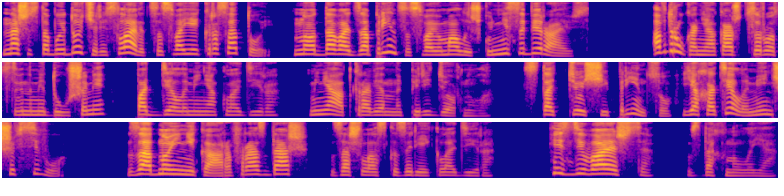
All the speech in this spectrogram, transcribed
Наши с тобой дочери славятся своей красотой, но отдавать за принца свою малышку не собираюсь. А вдруг они окажутся родственными душами? Поддела меня Кладира. Меня откровенно передернуло. Стать тещей принцу я хотела меньше всего. Заодно и Никаров раздашь, зашла с козырей Кладира. Издеваешься? вздохнула я.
